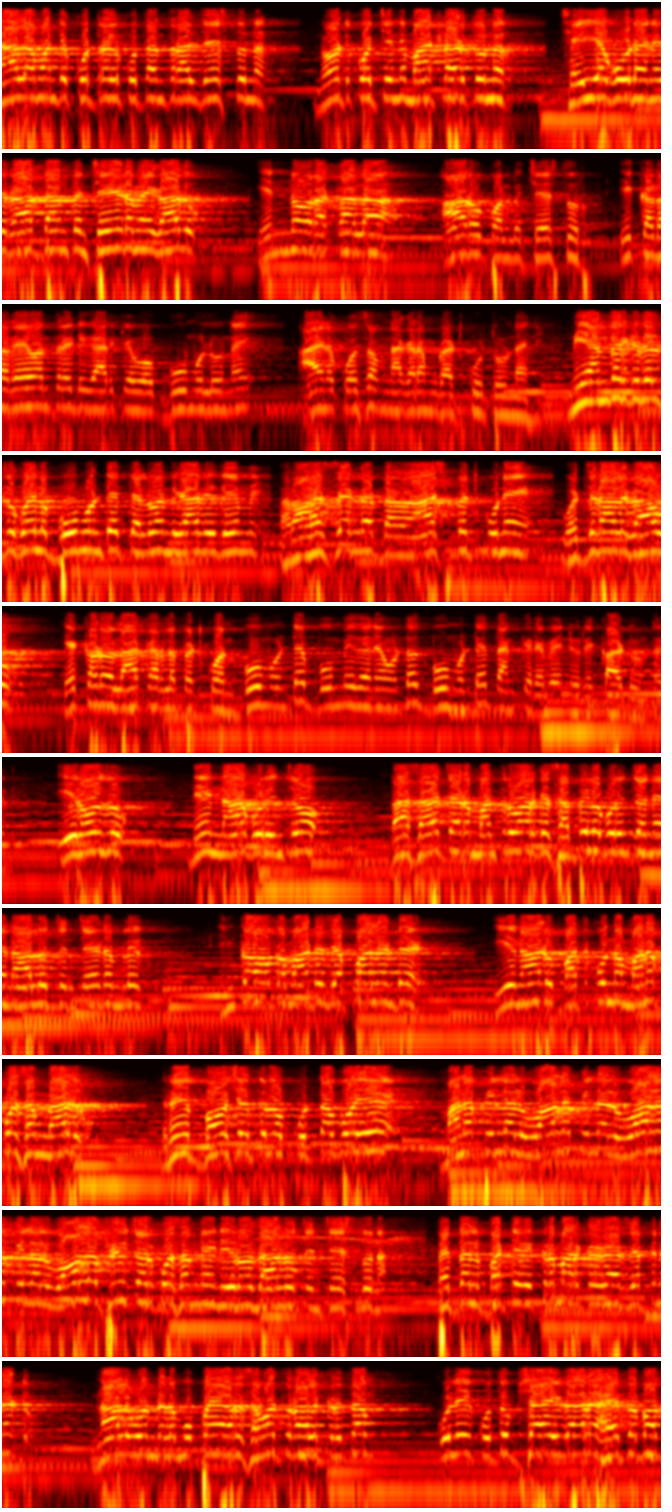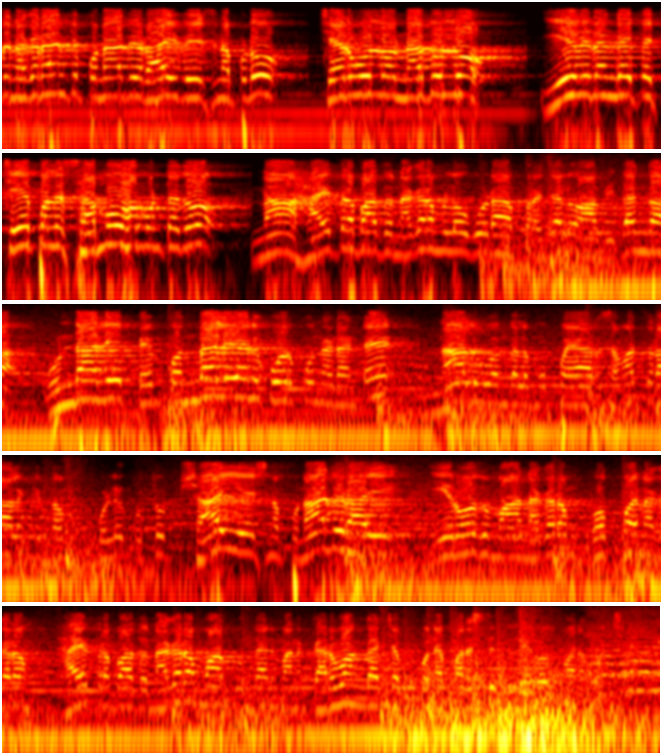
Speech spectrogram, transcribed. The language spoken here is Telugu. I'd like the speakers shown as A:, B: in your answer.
A: చాలా మంది కుట్రలు కుతంత్రాలు చేస్తున్నారు. నోటికొచ్చింది మాట్లాడుతున్నారు. చెయ్యకూడని రాద్ధాంతం చేయడమే కాదు ఎన్నో రకాల ఆరోపణలు చేస్తున్నారు ఇక్కడ రేవంత్ రెడ్డి గారికి ఓ భూములు ఉన్నాయి. ఆయన కోసం నగరం కట్టుకుంటుండని మీ అందరికీ తెలుసు ఒకవేళ భూమి ఉంటే తెలియంది కాదు ఇదేమి. రహస్యంగా ఆశ పెట్టుకునే వజ్రాలు కావు. ఎక్కడో లాకర్లు పెట్టుకొని భూమి ఉంటే భూమి మీదనే ఉంటుంది భూమి ఉంటే దానికి రెవెన్యూ రికార్డు ఉంటుంది. ఈ రోజు నేను నా గురించో నా సహచార మంత్రివర్గ సభ్యుల గురించో నేను ఆలోచన చేయడం లేదు. ఇంకా ఒక మాట చెప్పాలంటే ఈనాడు బతుకున్న మన కోసం కాదు రేపు భవిష్యత్తులో పుట్టబోయే మన పిల్లలు వాళ్ళ పిల్లలు వాళ్ళ పిల్లలు వాళ్ళ ఫ్యూచర్ కోసం నేను ఈరోజు ఆలోచన చేస్తున్నా. పెద్దలు బట్టి విక్రమార్క గారు చెప్పినట్టు నాలుగు వందల ముప్పై ఆరు సంవత్సరాల క్రితం కులీ కుతుబ్షాయి గారు హైదరాబాద్ నగరానికి పునాది రాయి వేసినప్పుడు చెరువుల్లో నదుల్లో ఏ విధంగా అయితే చేపల సమూహం ఉంటుందో నా హైదరాబాద్ నగరంలో కూడా ప్రజలు ఆ విధంగా ఉండాలి పెంపొందాలి అని కోరుకున్నాడంటే నాలుగు వందల ముప్పై ఆరు సంవత్సరాల క్రితం కులి కుతుబ్ షాయి వేసిన పునాది రాయి ఈ రోజు మా నగరం గొప్ప నగరం హైదరాబాద్ నగరం మాకుందని మనం గర్వంగా చెప్పుకునే పరిస్థితులు ఈ రోజు మనకు వచ్చింది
